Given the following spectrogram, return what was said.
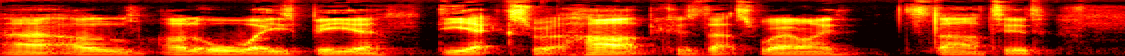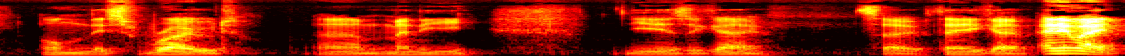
uh, I'll I'll always be a DXer at heart because that's where I started on this road um, many years ago. So there you go. Anyway,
